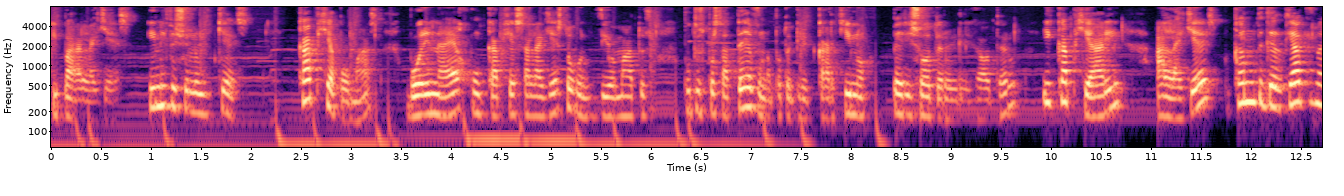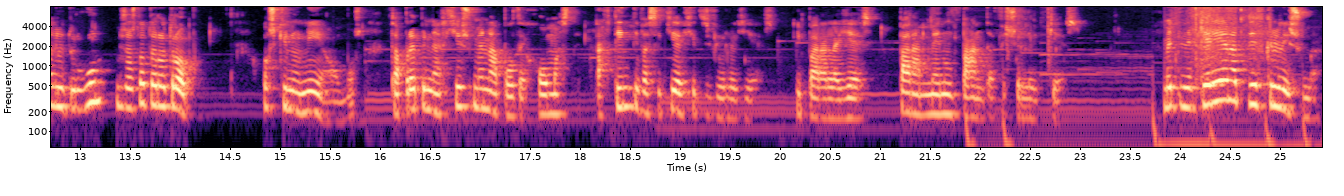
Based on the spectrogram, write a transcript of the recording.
Οι παραλλαγές είναι φυσιολογικές. Κάποιοι από εμά μπορεί να έχουν κάποιες αλλαγές στο γονιδίωμά τους που τους προστατεύουν από τον καρκίνο περισσότερο ή λιγότερο ή κάποιοι άλλοι αλλαγές που κάνουν την καρδιά τους να λειτουργούν με σωστότερο τρόπο. Ως κοινωνία όμως θα πρέπει να αρχίσουμε να αποδεχόμαστε αυτήν τη βασική αρχή της βιολογίας. Οι παραλλαγές παραμένουν πάντα φυσιολογικές με την ευκαιρία να το διευκρινίσουμε.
